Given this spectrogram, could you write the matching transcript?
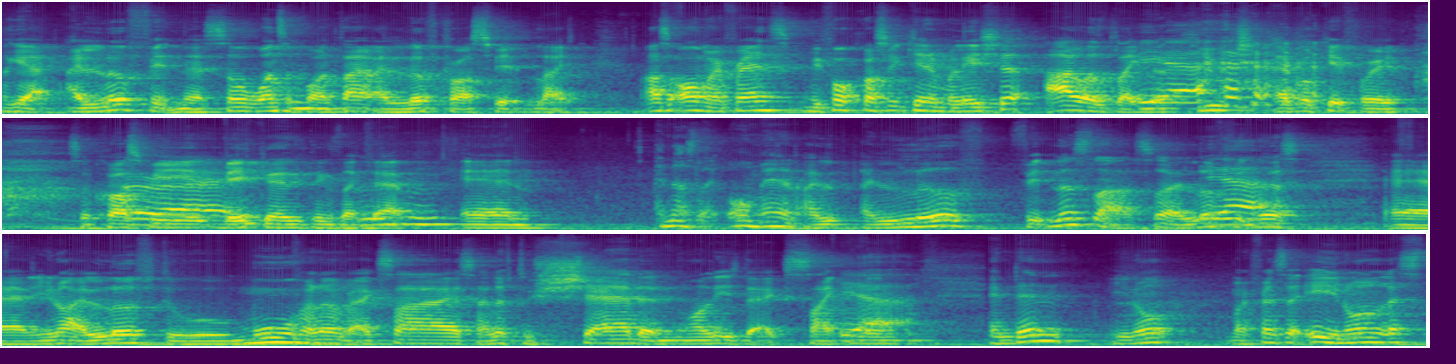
okay, I love fitness. So once upon a Mm-hmm. time, I love CrossFit. Like, ask all my friends before CrossFit came to Malaysia, I was like Yeah. a huge advocate for it. So CrossFit, Alright. bacon, things like that, Mhm. and and I was like, oh man, I, I love fitness lah. So I love Yeah. fitness. And you know, I love to move, I love exercise, I love to share that knowledge, the excitement. Yeah. And then, you know, my friend said, hey, you know, let's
